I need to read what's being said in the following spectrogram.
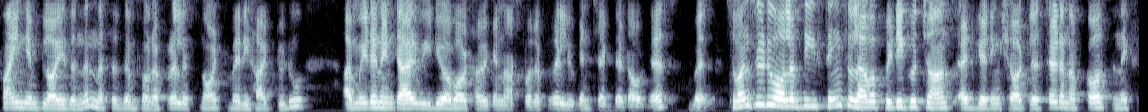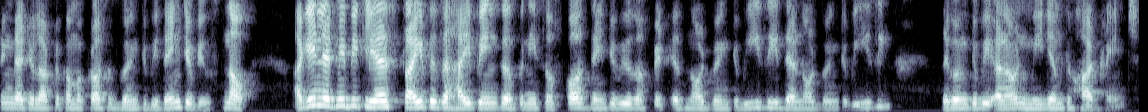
find employees and then message them for referral. It's not very hard to do. I made an entire video about how you can ask for referral. You can check that out as well. So once you do all of these things you'll have a pretty good chance at getting shortlisted. And of course the next thing that you'll have to come across is going to be the interviews. Now again let me be clear stripe is a high paying company so of course the interviews of it is not going to be easy they're not going to be easy they're going to be around medium to hard range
